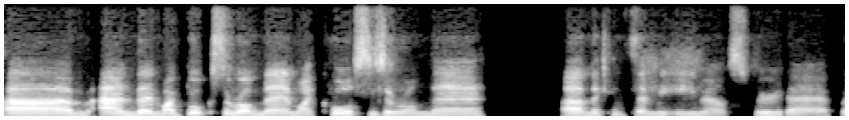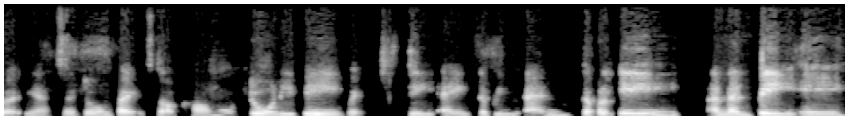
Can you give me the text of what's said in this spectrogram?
Um, and then my books are on there, my courses are on there. Um, they can send me emails through there. But yeah, so dawnbates.com or Dawny B, which is D A W N double E, and then B E.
